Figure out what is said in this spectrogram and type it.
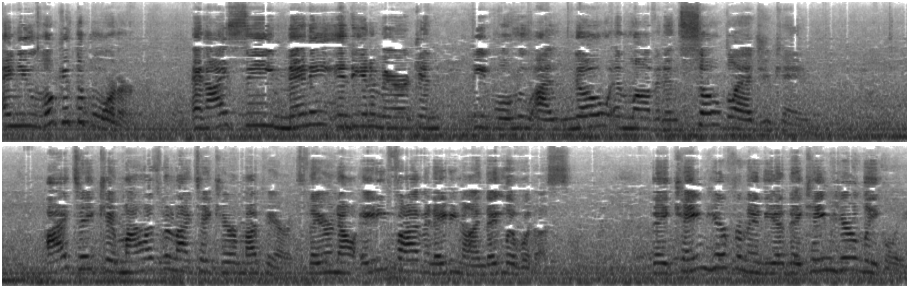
And you look at the border, and I see many Indian American people who I know and love and am so glad you came. I take care, my husband and I take care of my parents. They are now 85 and 89. They live with us. They came here from India. They came here legally.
